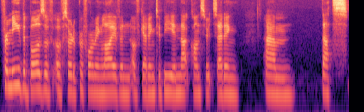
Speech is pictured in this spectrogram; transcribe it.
for me the buzz of of sort of performing live and of getting to be in that concert setting. Um, that's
